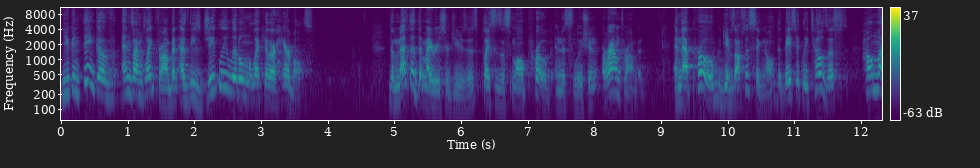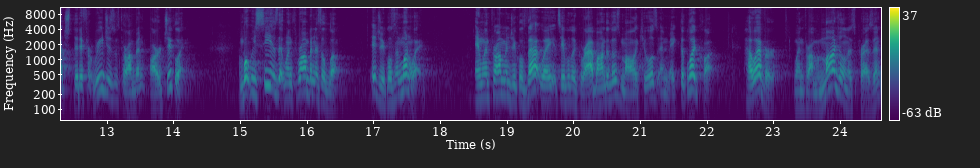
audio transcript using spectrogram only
You can think of enzymes like thrombin as these jiggly little molecular hairballs. The method that my research uses places a small probe in the solution around thrombin. And that probe gives off a signal that basically tells us how much the different regions of thrombin are jiggling. And what we see is that when thrombin is alone, it jiggles in one way. And when thrombin jiggles that way, it's able to grab onto those molecules and make the blood clot. However, when thrombomodulin is present,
